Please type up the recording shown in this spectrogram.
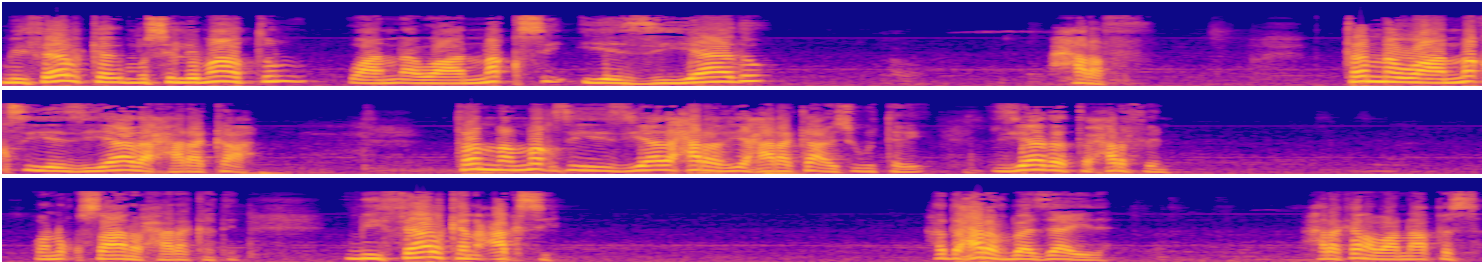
mithaalka muslimaatun waa waa naqsi iyo ziyaado xaraf tanna waa naqsi iyo ziyaada xaraka ah tanna naqsi iyo ziyaado xaraf iyo xaraka a isugu tegay ziyaadatu xarfin wa nuqsaanu xarakatin mithaalkan cagsi hadda xaraf baa zaa'ida xarakana waa naaqisa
